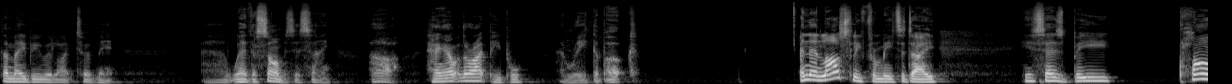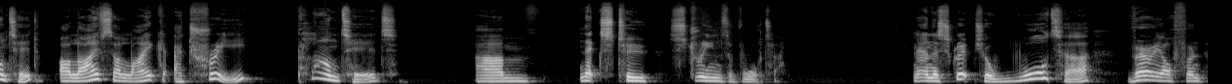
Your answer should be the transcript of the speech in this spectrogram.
than maybe we'd like to admit. Uh, where the psalmist is saying, oh, hang out with the right people and read the book. And then lastly from me today, he says, be planted. Our lives are like a tree planted um, next to streams of water. Now, in the scripture, water very often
